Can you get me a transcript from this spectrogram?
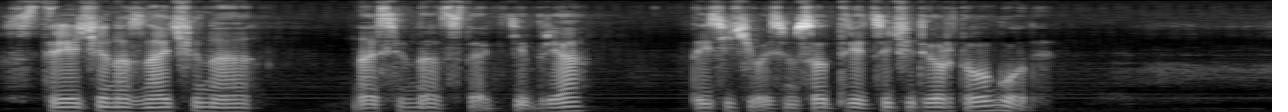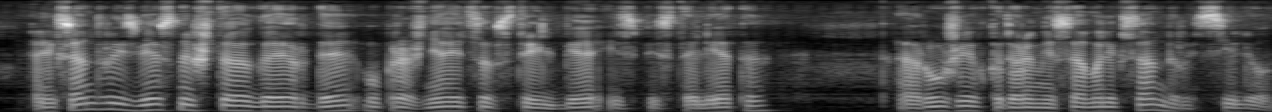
Встреча назначена на 17 октября 1834 года. Александру известно, что ГРД упражняется в стрельбе из пистолета, оружие, в котором и сам Александр силен.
